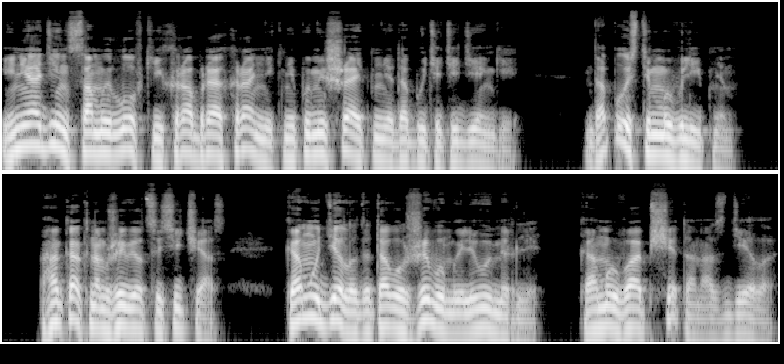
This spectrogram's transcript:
И ни один самый ловкий и храбрый охранник не помешает мне добыть эти деньги. Допустим, мы влипнем. А как нам живется сейчас? Кому дело до того, живы мы или умерли? Кому вообще-то нас дело?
